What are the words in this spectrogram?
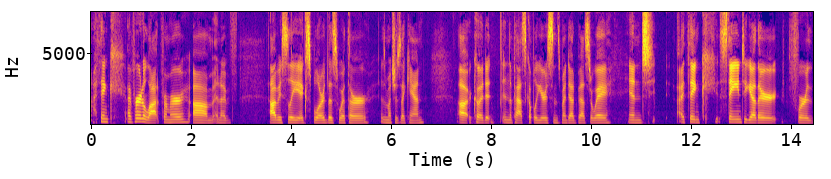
I think I've heard a lot from her, um, and I've obviously explored this with her as much as I can. Uh, could in the past couple years since my dad passed away, and I think staying together for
